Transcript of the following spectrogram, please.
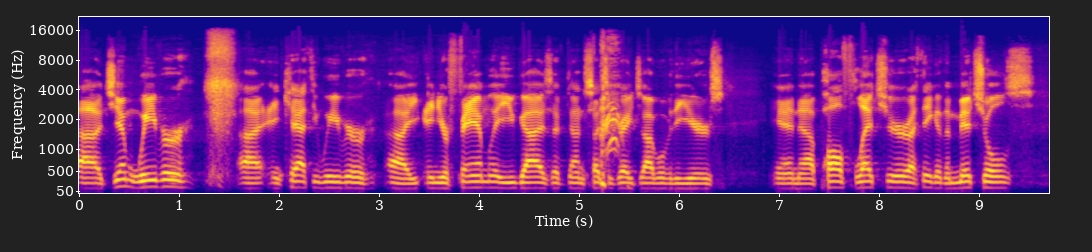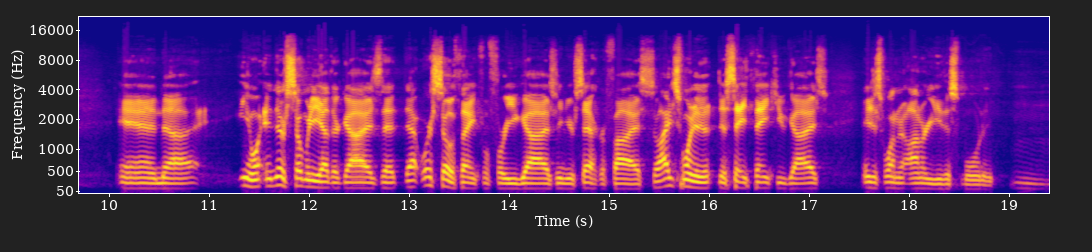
Uh, Jim Weaver uh, and Kathy Weaver uh, and your family, you guys have done such a great job over the years. And uh, Paul Fletcher, I think of the Mitchells, and you know, and there's so many other guys that, that we're so thankful for you guys and your sacrifice. So I just wanted to say thank you guys and just wanted to honor you this morning. Mm.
